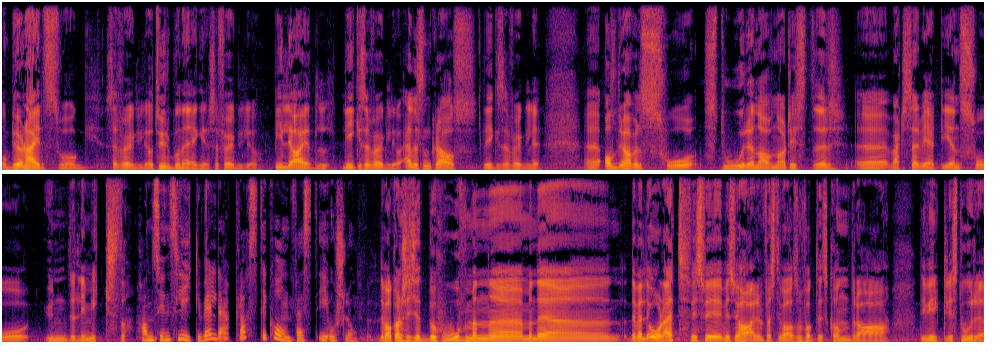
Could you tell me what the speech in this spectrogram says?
og Bjørn Eidsvåg selvfølgelig, og Turboneger selvfølgelig, og Billy Idol like selvfølgelig, og Alison Krauss like selvfølgelig. Eh, aldri har vel så store navn og artister eh, vært servert i en så underlig miks. Han syns likevel det er plass til Kollenfest i Oslo. Det var kanskje ikke et behov, men, eh, men det, det, er veldig ålreit hvis, hvis, vi har en festival som faktisk kan dra de virkelig store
